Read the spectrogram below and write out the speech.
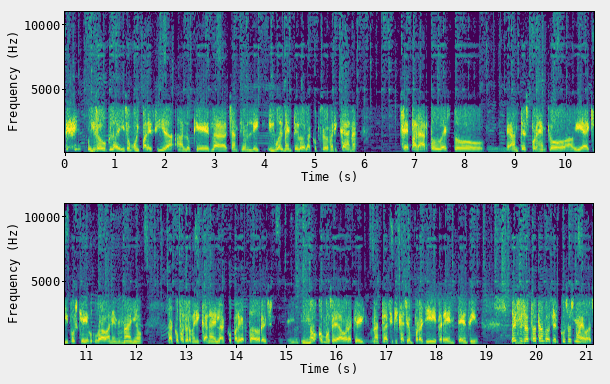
hizo, la hizo muy parecida a lo que es la Champions League, igualmente lo de la Copa Sudamericana. Separar todo esto, antes por ejemplo había equipos que jugaban en un año la Copa Sudamericana y la Copa Libertadores, no como se da ahora que hay una clasificación por allí diferente, en fin. Entonces se está tratando de hacer cosas nuevas.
